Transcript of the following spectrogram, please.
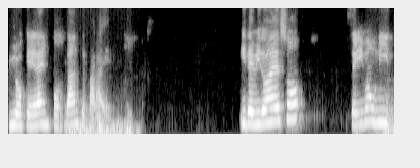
lo que era importante para él. Y debido a eso, se iba a unir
